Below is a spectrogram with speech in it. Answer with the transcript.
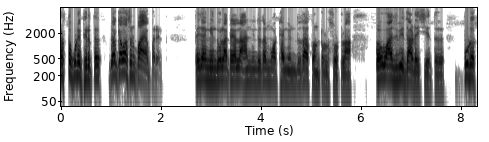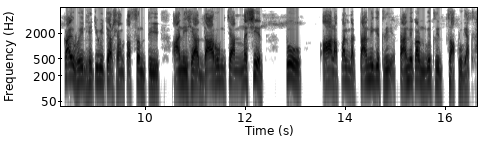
रक्त कुठे फिरतं? डोक्यापासून पायापर्यंत. त्याच्या मेंदूला त्या लहान मेंदूचा मोठ्या मेंदूचा कंट्रोल सुटला. अवाजवी दाढशी येतं. पुढं काय होईल ह्याची विचारक्षमता संपती आणि ह्या दारूंच्या नशेत तो आला. पहिल्यांदा टामी घेतली टामी काढून घेतली चाकू घेतला.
